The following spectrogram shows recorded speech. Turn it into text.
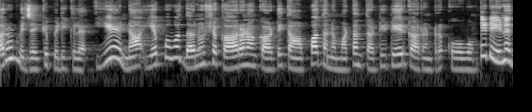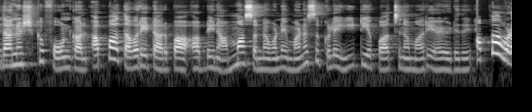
அருண் விஜய்க்கு பிடிக்கல. ஏன்னா எப்பவும் தனுஷை காரணம் காட்டி தான் அப்பா தன்னை மட்டம் தட்டிகிட்டே இருக்காருன்ற கோவம் திடீர்னு தனுஷ்க்கு ஃபோன் கால் அப்பா தவறிட்டாருப்பா அப்படின்னு அம்மா சொன்ன உடனே மனசுக்குள்ளே ஈட்டியை பாய்ச்சின மாதிரி ஆயிடுது. அப்பாவோட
